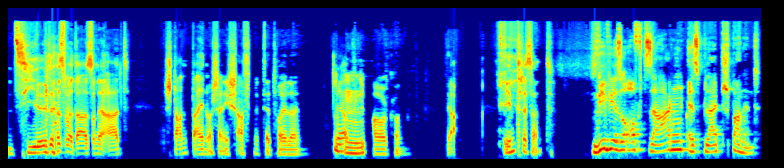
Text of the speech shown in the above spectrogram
ein Ziel, dass man da so eine Art Standbein wahrscheinlich schafft mit der Toyline Ja. Mhm. für die PowerCon. Ja, interessant. Wie wir so oft sagen, es bleibt spannend.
